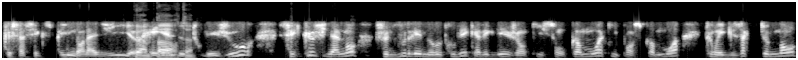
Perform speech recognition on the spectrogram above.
que ça s'exprime dans la vie euh, réelle de tous les jours, c'est que finalement, je ne voudrais me retrouver qu'avec des gens qui sont comme moi, qui pensent comme moi, qui ont exactement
